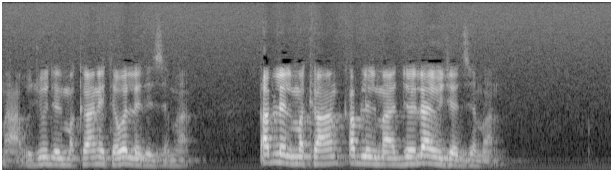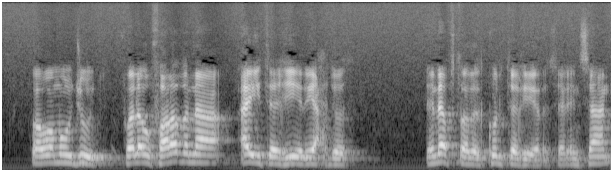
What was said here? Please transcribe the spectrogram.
مع وجود المكان يتولد الزمان. قبل المكان قبل المادة لا يوجد زمان. فهو موجود. فلو فرضنا أي تغيير يحدث لنفترض كل تغيير الإنسان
